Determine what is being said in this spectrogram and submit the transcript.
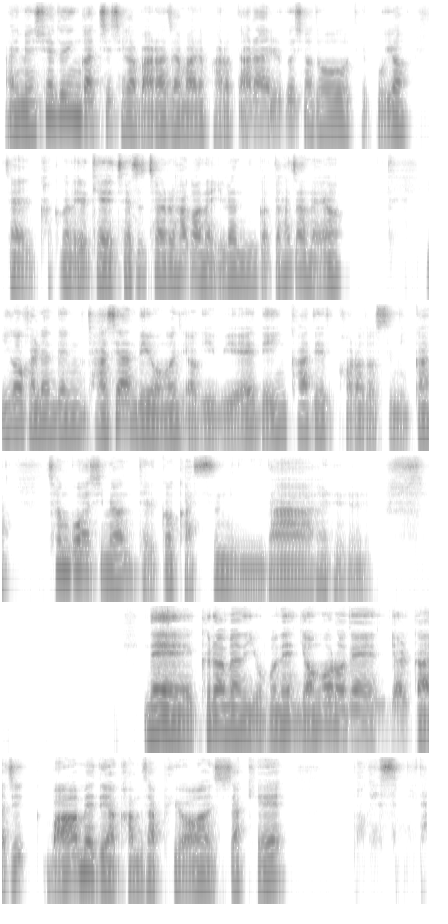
아니면 쉐도잉 같이 제가 말하자마자 바로 따라 읽으셔도 되고요. 제가 가끔가다 이렇게 제스처를 하거나 이런 것도 하잖아요. 이거 관련된 자세한 내용은 여기 위에 네임카드에 걸어뒀으니까 참고하시면 될 것 같습니다. 네, 그러면 이번엔 영어로 된 10가지 마음에 대한 감사 표현 시작해 보겠습니다.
